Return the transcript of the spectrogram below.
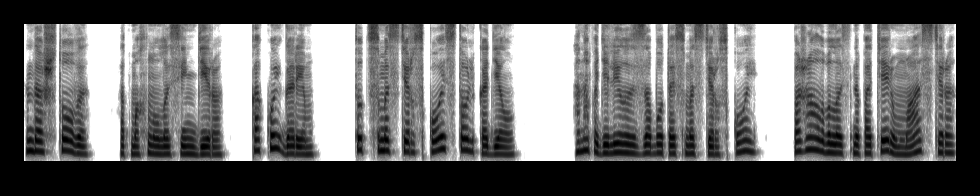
«Да что вы!» — отмахнулась Индира. «Какой гарем? Тут с мастерской столько дел». Она поделилась заботой с мастерской, пожаловалась на потерю мастера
